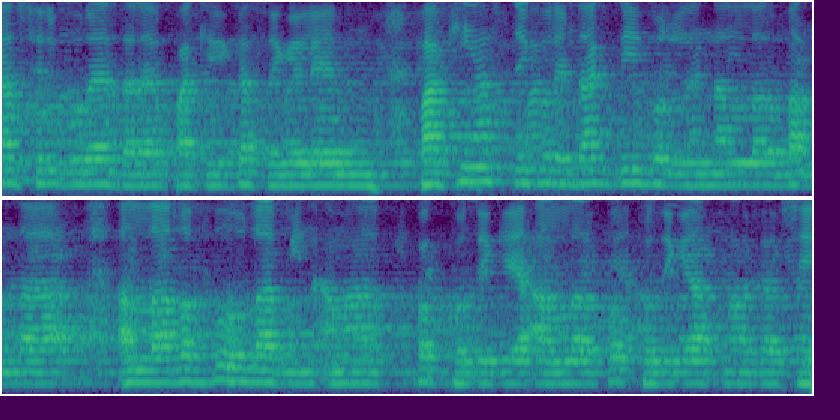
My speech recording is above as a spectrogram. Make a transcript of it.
গাছের গোড়ায় তারা পাখির কাছে গেলেন। পাখি আস্তে করে ডাক দিয়ে বললেন, আল্লাহর বান্দা, আল্লাহ রব্বুল আমিন আমার পক্ষ থেকে, আল্লাহর পক্ষ থেকে আপনার কাছে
